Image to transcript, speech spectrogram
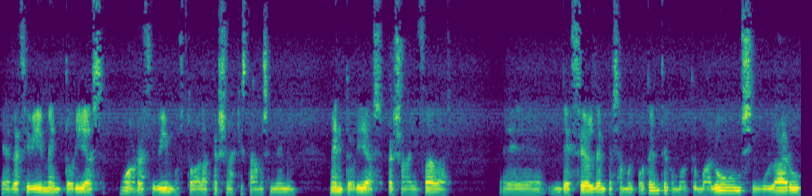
eh, recibí mentorías, bueno, recibimos todas las personas que estábamos en Demium, mentorías personalizadas eh, de CEOs de empresas muy potentes como Tumbalum, Singularu,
